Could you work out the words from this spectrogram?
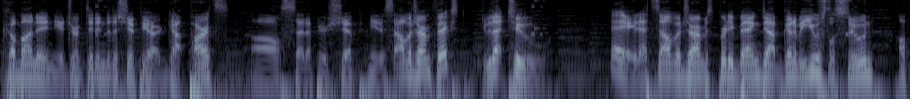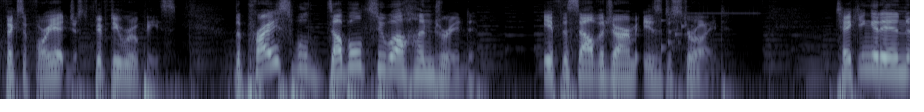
come on in, you drifted into the shipyard. Got parts? I'll set up your ship. Need a salvage arm fixed? Do that too. Hey, that salvage arm is pretty banged up. Gonna be useless soon. I'll fix it for you at just 50 rupees. The price will double to a 100 if the salvage arm is destroyed. Taking it in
